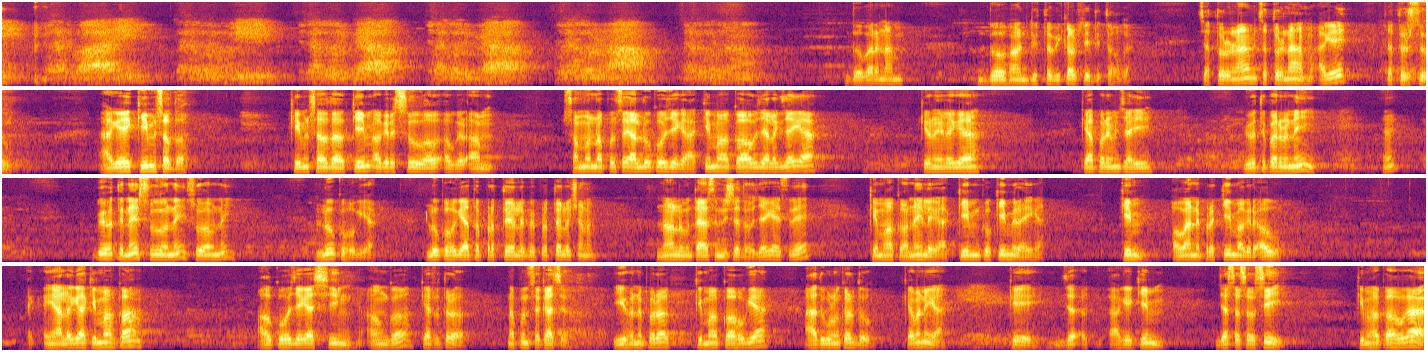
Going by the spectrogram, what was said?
दो बार नाम दो हाँ द्वित विकल्प से द्वित होगा। चतुर्नाम चतुर्नाम आगे चतुर्सु आगे किम शब्द? किम शब्द? किम अगर सु अगर अम सम नपुंसक आलू को हो जाएगा। किम क हो जाए लग जाएगा? क्यों नहीं लगेगा? क्या पर में चाहिए? विभूति पर में नहीं? है? विभूति नहीं, सु नहीं सुहम नहीं। लुक हो गया। लुक हो गया तो प्रत्यय पे प्रत्यय लक्षण न लुमता से निषेध हो जाएगा इसलिए किम क नहीं लेगा किम को किम रहेगा? किम औने पर किम अगर औ यहाँ लगेगा किम क औ को हो जाएगा सिंह अंग क्या सूत्र? नपुंसकाच। ये होने पर किम क हो गया आदि गुण कर दो। क्या बनेगा? के ज, आगे किम जस सोसी किम क होगा?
